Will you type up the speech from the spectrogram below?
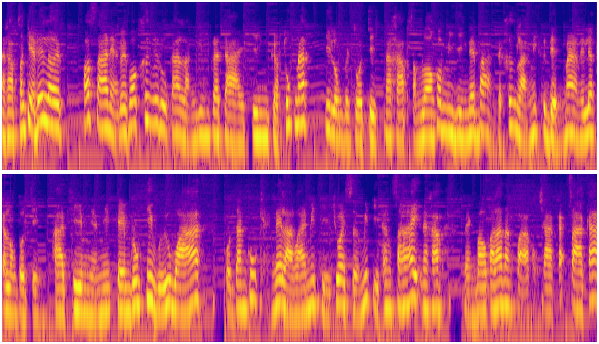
นะครับสังเกตได้เลยพอสซาเนี่ยโดยเฉพาะครึ่งฤดูกาลหลังยิงกระจาย ยิงเกือบทุกนัดที่ลงเป็นตัวจริงนะครับสำรองก็มียิงได้บ้าง แต่ครึ่งหลังนี่คือเด่นมากในเรื่องการลงตัวจริงพาทีมเนี่ยมีเกมรุกที่หวือหวากดดันคู่แข่งได้หลากหลายมิติช่วยเสริมมิติทางซ้ายนะครับแบ่งเบาภาระทางขวาของชาก้าซาก้า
